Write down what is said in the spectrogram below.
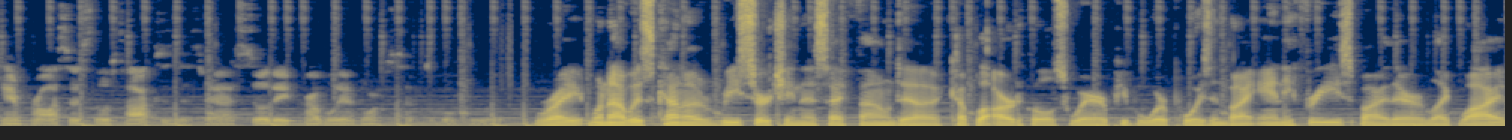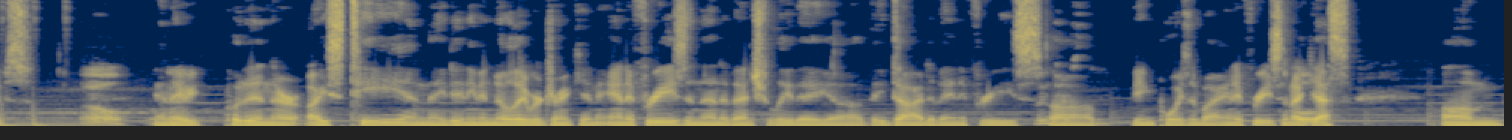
can't process those toxins as fast, so they probably are more susceptible to it. Right. When I was kind of researching this, I found a couple of articles where people were poisoned by antifreeze by their like wives, Oh, and they put in their iced tea, and they didn't even know they were drinking antifreeze, and then eventually they uh, they died of antifreeze, uh, being poisoned by antifreeze. And I guess um,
